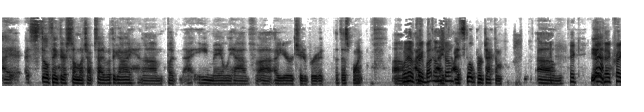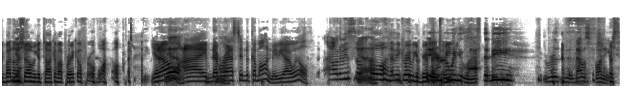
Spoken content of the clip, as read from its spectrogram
I, I still think there's so much upside with the guy, um, but I, he may only have uh, a year or two to prove it at this point. Um, have Craig I- Button on the I- show? I still protect him. Um, Hey, yeah, Craig, Craig Button on Yeah. the show. and We could talk about Parayko for a while. You know, Yeah. I've never Yeah. asked him to come on. Maybe I will. Oh, that'd be so Yeah. cool. That'd be great. We could bring Hey, back remember tweet. when you laughed at me? That was funny because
